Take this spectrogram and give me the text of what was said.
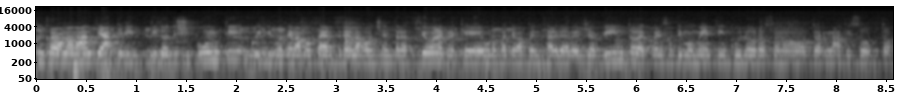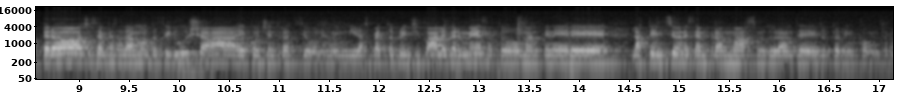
incolavamo avanti anche di, di 12 punti, quindi potevamo perdere la concentrazione perché uno poteva pensare di aver già vinto e quelli sono stati i momenti in cui loro sono tornati sotto. Però c'è sempre stata molta fiducia e concentrazione, quindi l'aspetto principale per me è stato mantenere l'attenzione sempre sempre al massimo durante tutto l'incontro.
